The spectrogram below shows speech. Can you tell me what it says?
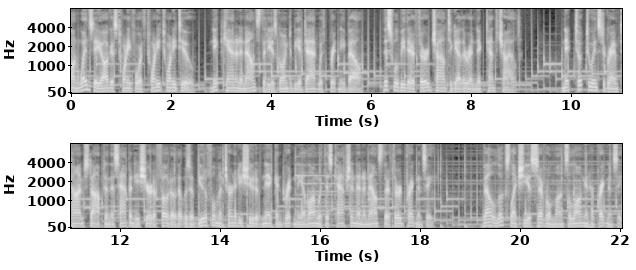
On Wednesday, August 24, 2022, Nick Cannon announced that he is going to be a dad with Brittany Bell. This will be their third child together and Nick 10th child. Nick took to Instagram time stopped and this happened he shared a photo that was a beautiful maternity shoot of Nick and Brittany along with this caption and announced their third pregnancy. Bell looks like she is several months along in her pregnancy.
